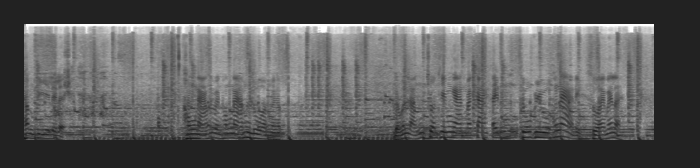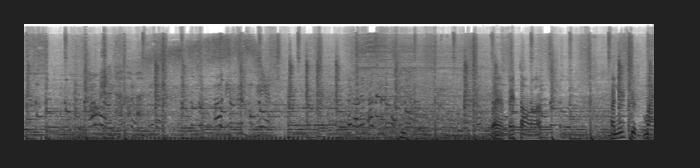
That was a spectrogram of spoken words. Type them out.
ทำดีเลยแหละห้องน้ำก็เป็นห้องน้ำรวมนะครับ ดี๋ยววันหลังชวนทีมงานมากางเต็นท์ดูวิวข้างหน้าดิ สวยไหมล่ะไปไปต่อ อันนี้จุดใหม่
